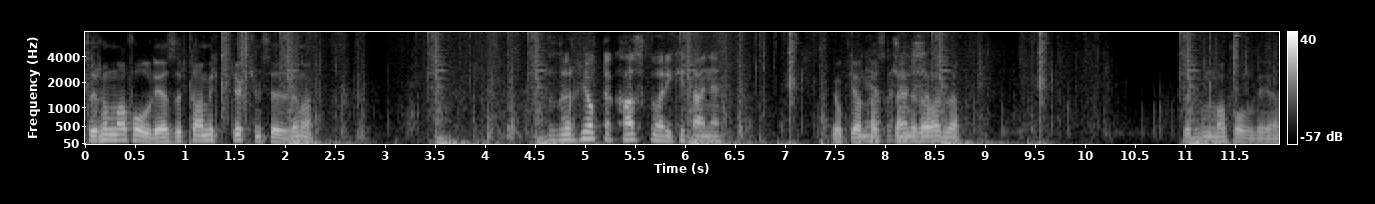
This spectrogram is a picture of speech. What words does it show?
Zırhım mahvoldu ya. Zırh tamir kiti yok kimsede değil mi? Zırh yok da kask var iki tane. Yok ya Ne kask bende de var yapacaksın? da. Zırhım mahvoldu ya.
